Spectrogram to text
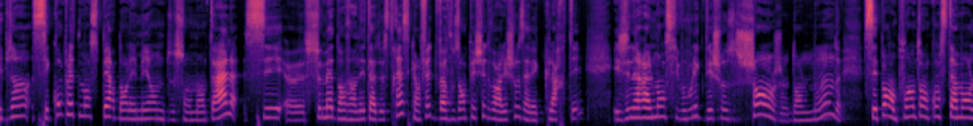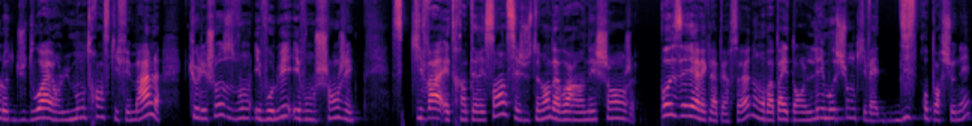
eh bien, c'est complètement se perdre dans les méandres de son mental, c'est euh, se mettre dans un état de stress qui, en fait, va vous empêcher de voir les choses avec clarté. Et généralement, si vous voulez que des choses changent dans le monde, c'est pas en pointant constamment l'autre du doigt et en lui montrant ce qui fait mal que les choses vont évoluer et vont changer. Ce qui va être intéressant, c'est justement d'avoir un échange poser avec la personne, on va pas être dans l'émotion qui va être disproportionnée.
